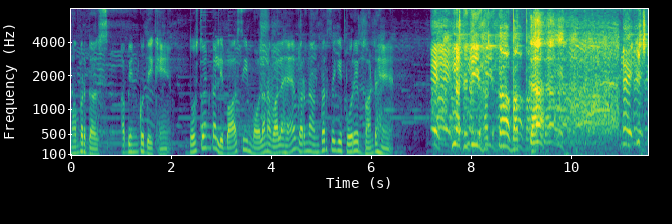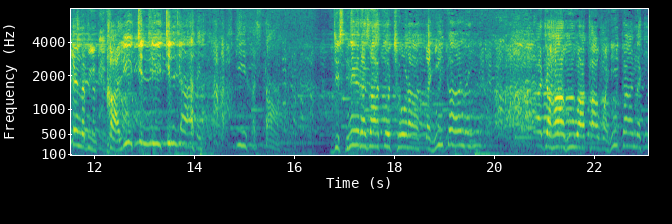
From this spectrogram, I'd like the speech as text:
नंबर दस। अब इनको देखें। दोस्तों, इनका लिबास ही मौलाना वाला है, वरना अंदर से ये पूरे बंड हैं। जिसने रजा को छोड़ा, कहीं का नहीं। जहाँ हुआ था, वहीं का नहीं।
